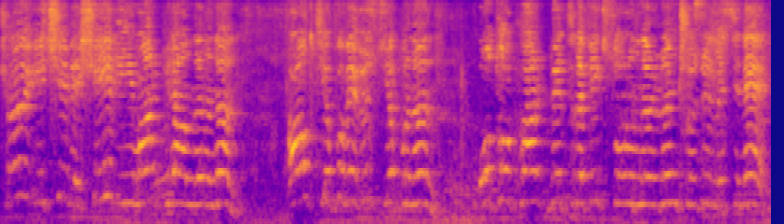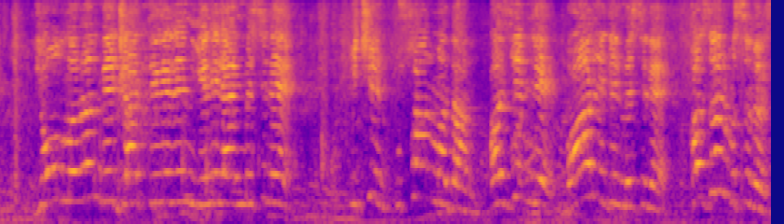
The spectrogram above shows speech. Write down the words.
köy içi ve şehir imar planlarının altyapı ve üst yapının otopark ve trafik sorunlarının çözülmesine, yolların ve caddelerin yenilenmesine için usanmadan azimle var edilmesine hazır mısınız?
